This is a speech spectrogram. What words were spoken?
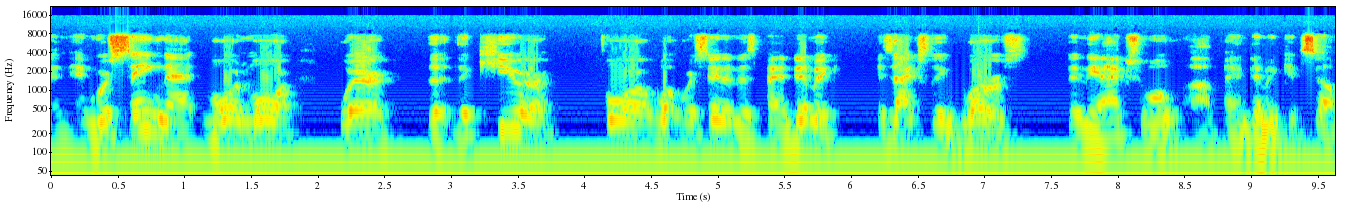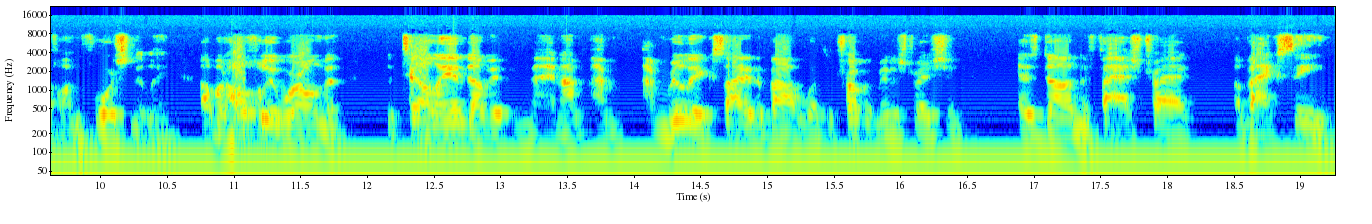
And, and we're seeing that more and more where the, the cure for what we're seeing in this pandemic is actually worse than the actual uh, pandemic itself, unfortunately. Uh, but hopefully, we're on the the tail end of it, and, and I'm, I'm I'm really excited about what the Trump administration has done to fast track a vaccine,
